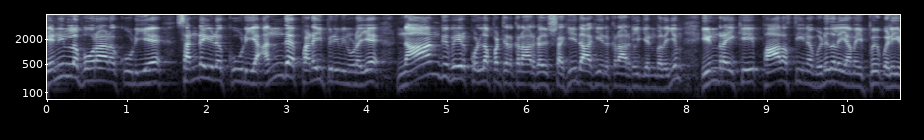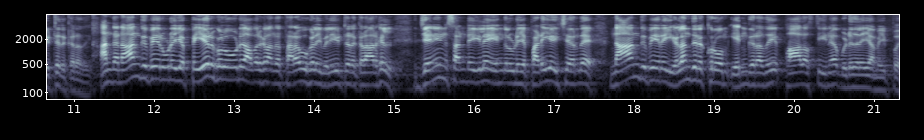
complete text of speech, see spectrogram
ஜெனின்ல போராடக்கூடிய சண்டையிடக்கூடிய அந்த படைப்பிரிவினுடைய நான்கு பேர் கொல்லப்பட்டிருக்கிறார்கள் ஷஹீதாகி இருக்கிறார்கள் என்பதையும் இன்றைக்கு பாலஸ்தீன விடுதலை அமைப்பு வெளியிட்டிருக்கிறது. அந்த நான்கு பேருடைய பெயர்களோடு அவர்கள் அந்த தரவுகளை வெளியிட்டிருக்கிறார்கள். ஜெனின் சண்டையிலே எங்களுடைய படையைச் சேர்ந்த நான்கு பேரை இழந்திருக்கிறோம் என்கிறது பாலஸ்தீன விடுதலை அமைப்பு.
